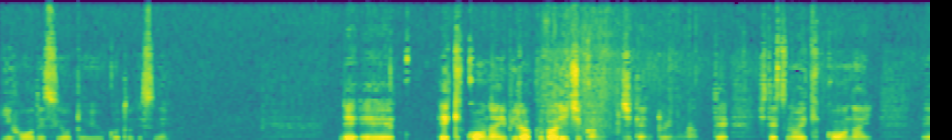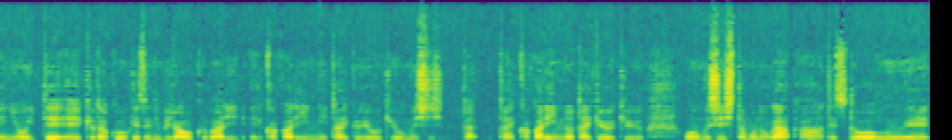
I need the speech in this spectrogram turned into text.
ー、違法ですよということですね。で、えー、駅構内ビラ配り事件事件というのがあって、私鉄の駅構内において、許諾を受けずにビラを配り、係員に退去要求を無視し係員の退去要求を無視した者が鉄道運営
